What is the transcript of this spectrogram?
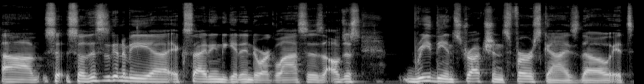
Um, so, so this is going to be uh, exciting to get into our glasses. I'll just read the instructions first, guys. Though it's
